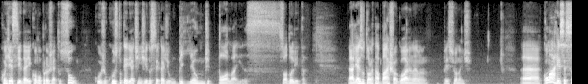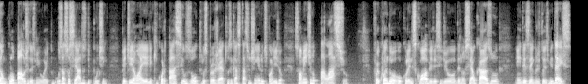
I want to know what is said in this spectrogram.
conhecida aí como Projeto Sul, cujo custo teria atingido cerca de um bilhão de dólares. Só dolita. Aliás, o dólar tá baixo agora, né, mano? Impressionante. Uh, com a recessão global de 2008, os associados de Putin pediram a ele que cortasse os outros projetos e gastasse o dinheiro disponível somente no palácio. Foi quando o Kulenskov decidiu denunciar o caso em dezembro de 2010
